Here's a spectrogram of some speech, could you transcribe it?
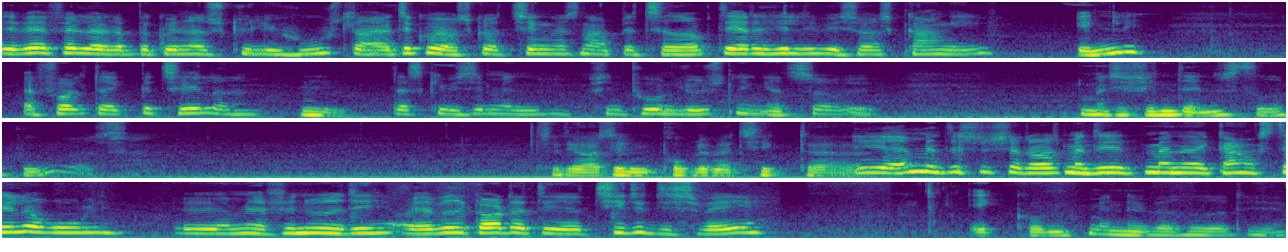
i hvert fald er der begynder at skylde i husleje. Det kunne jeg også godt tænke mig snart blive taget op. Det er der heldigvis også gang i. Endelig. At folk, der ikke betaler, mm. der skal vi simpelthen finde på en løsning, at så øh, må de finde et andet sted at bo. Altså. Så det er også en problematik, der... Ja, men det synes jeg da også. Men det, man er i gang stille og roligt øh, med at finde ud af det. Og jeg ved godt, at det er tit de svage. Ikke kun, men øh, hvad hedder det?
